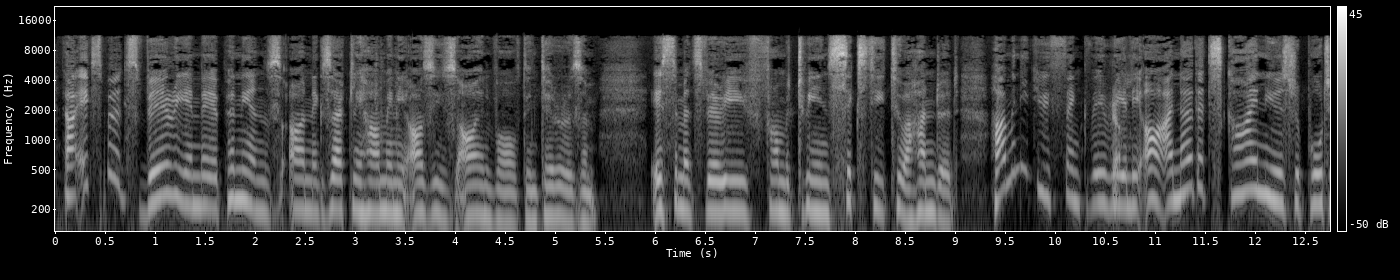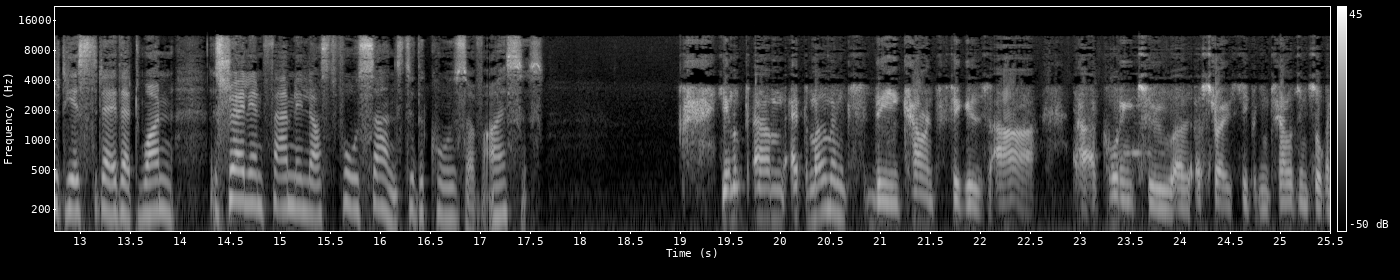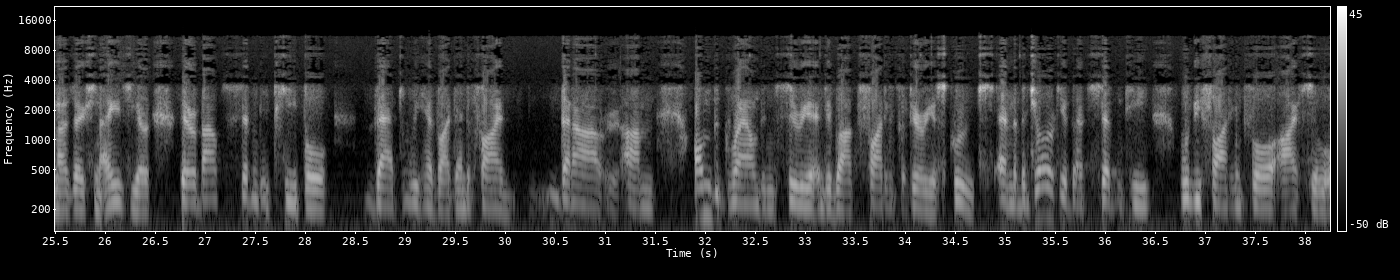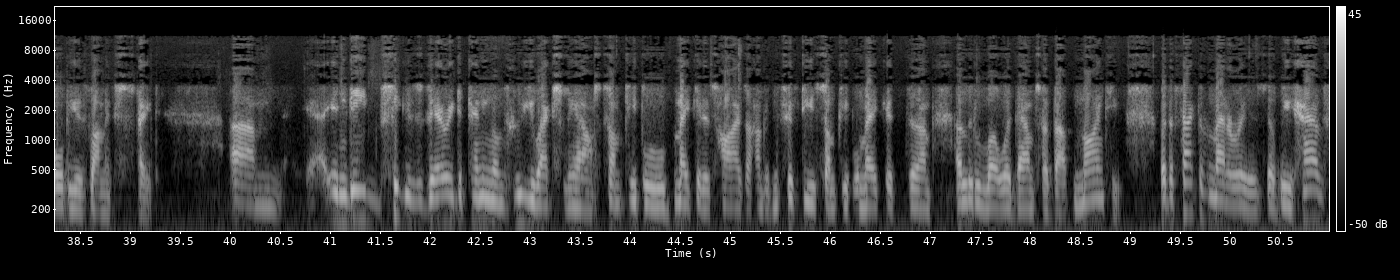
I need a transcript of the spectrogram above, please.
Now, experts vary in their opinions on exactly how many Aussies are involved in terrorism. Estimates vary from between 60 to 100. How many do you think there really are? I know that Sky News reported yesterday that one Australian family lost four sons to the cause of ISIS. Yeah, look, um, at the moment, the current figures are, uh, according to uh, Australia's Secret Intelligence Organisation, ASIO, there are about 70 people that we have identified that are um, on the ground in Syria and Iraq fighting for various groups. And the majority of that 70 would be fighting for ISIL or the Islamic State. Um, indeed, figures vary depending on who you actually ask. Some people make it as high as 150. Some people make it um, a little lower, down to about 90. But the fact of the matter is that we have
